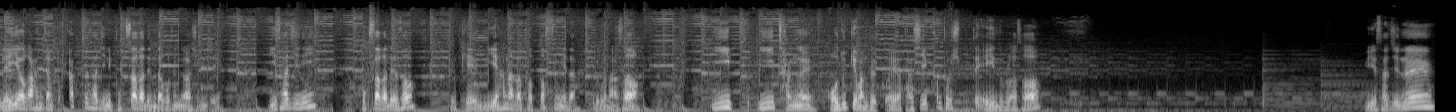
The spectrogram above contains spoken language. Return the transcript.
레이어가 한 장 똑같은 사진이 복사가 된다고 생각하시면 돼요. 이 사진이 복사가 돼서 이렇게 위에 하나가 더 떴습니다. 그리고 나서 이, 부- 이 장을 어둡게 만들 거예요. 다시 컨트롤 시프트 A 눌러서 위에 사진을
